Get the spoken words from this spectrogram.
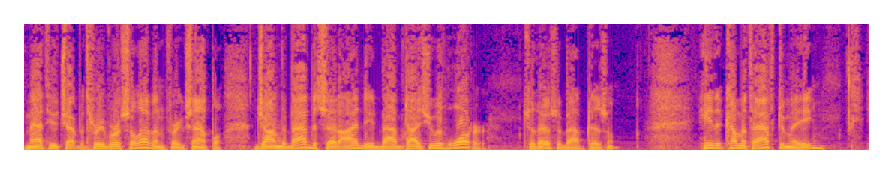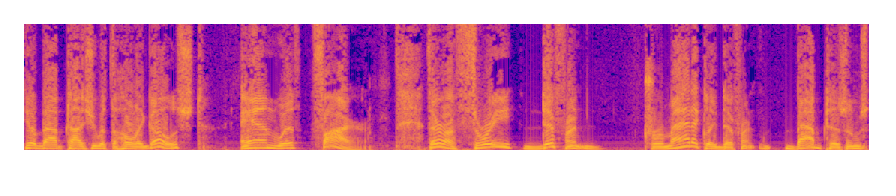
Matthew chapter 3 verse 11, for example. John the Baptist said, I did baptize you with water. So there's a baptism. He that cometh after me, he'll baptize you with the Holy Ghost and with fire. There are three different, dramatically different baptisms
